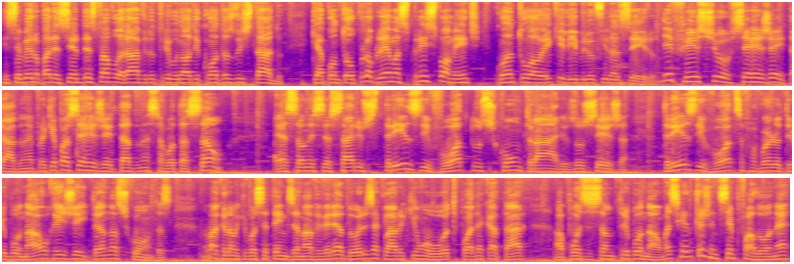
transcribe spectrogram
receberam parecer desfavorável do Tribunal de Contas do Estado, que apontou problemas principalmente quanto ao equilíbrio financeiro. Difícil ser rejeitado, né? Porque para ser rejeitado nessa votação, eh, são necessários 13 votos contrários, ou seja, 13 votos a favor do tribunal rejeitando as contas. Numa Câmara que você tem 19 vereadores, é claro que um ou outro pode acatar a posição do tribunal. Mas aquilo que a gente sempre falou, né?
